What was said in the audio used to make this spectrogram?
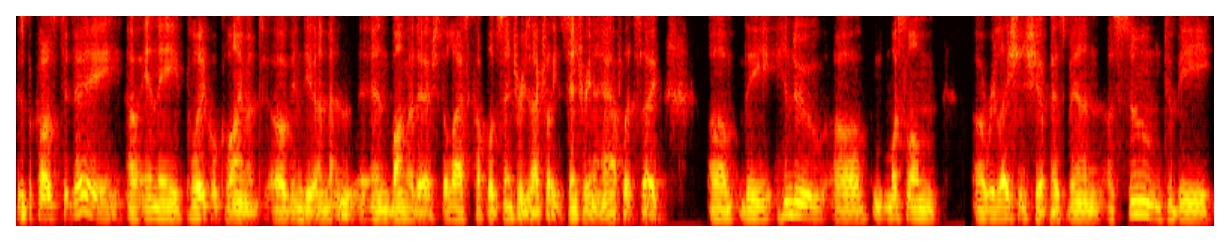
is because today, uh, in the political climate of India and, and, Bangladesh, the last couple of centuries, actually, century and a half, let's say, um, the Hindu uh, Muslim uh, relationship has been assumed to be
